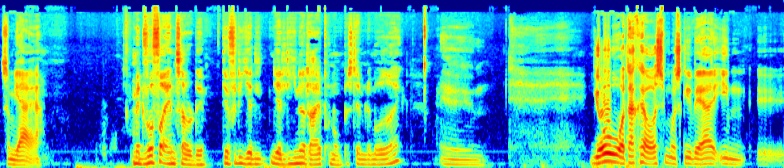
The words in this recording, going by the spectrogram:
som jeg er. Men hvorfor antager du det? Det er fordi, jeg, jeg ligner dig på nogle bestemte måder, ikke? Øh, jo, og der kan også måske være en, øh,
